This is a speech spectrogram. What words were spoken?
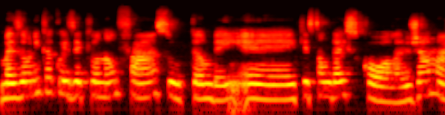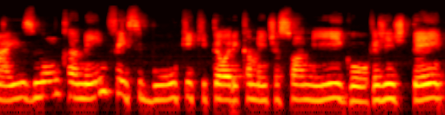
Mas a única coisa que eu não faço também é questão da escola. Eu jamais, nunca, nem Facebook, que teoricamente é só amigo, que a gente tem.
